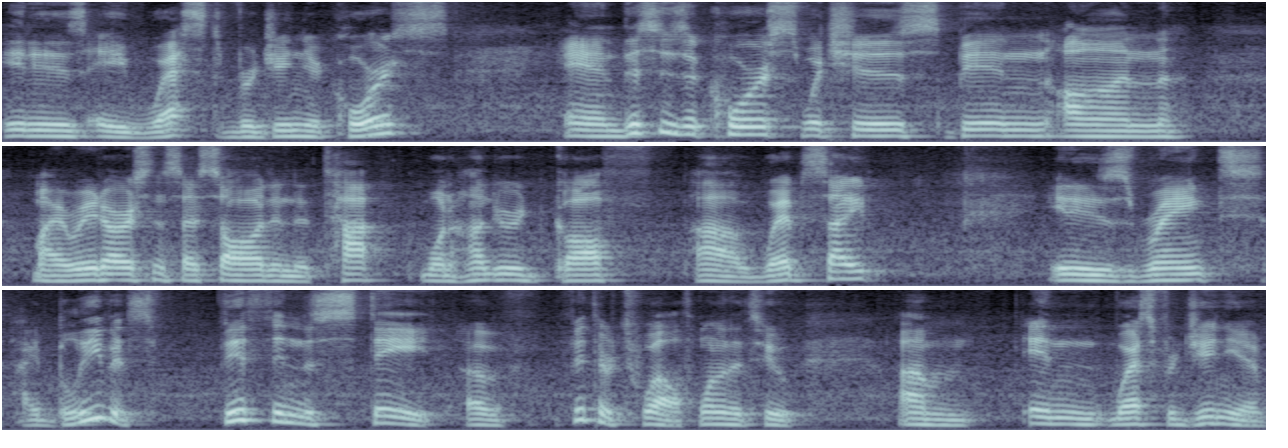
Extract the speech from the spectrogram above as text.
It is a West Virginia course, and this is a course which has been on my radar since I saw it in the top 100 golf uh, website. It is ranked, I believe it's fifth in the state of, fifth or 12th, one of the two, um, in West Virginia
